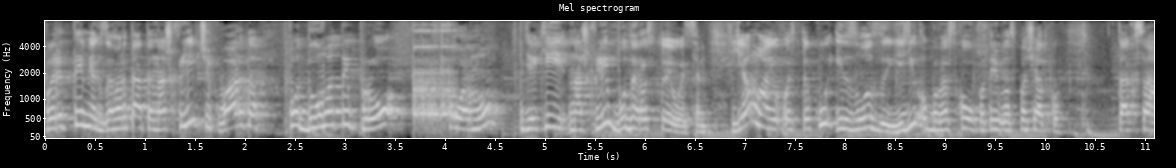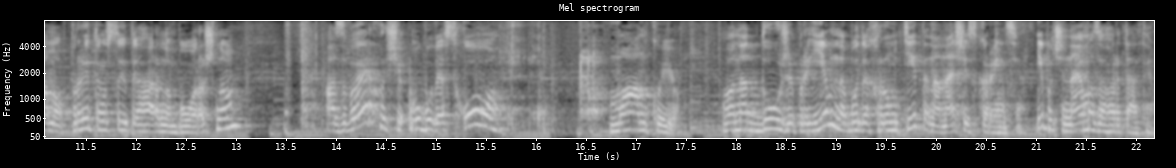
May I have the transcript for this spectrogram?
Перед тим як загортати наш хлібчик, варто подумати про форму, в якій наш хліб буде розстоюватися. Я маю ось таку із лози. Її обов'язково потрібно спочатку так само притрусити гарно борошном, а зверху ще обов'язково манкою. Вона дуже приємна буде хрумтіти на нашій скоринці. І починаємо загортати.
